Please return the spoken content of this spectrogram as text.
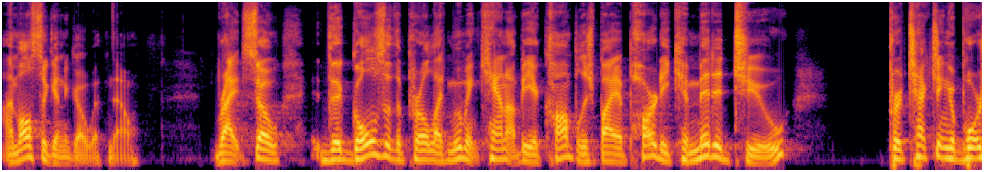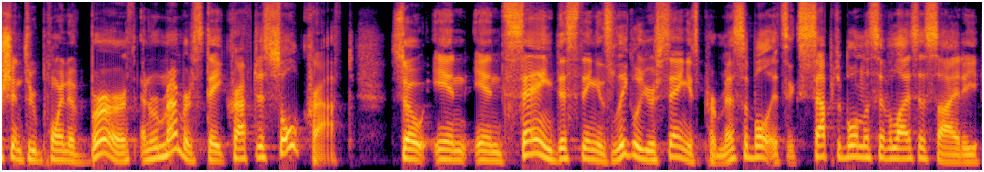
I'm also going to go with no. Right. So the goals of the pro life movement cannot be accomplished by a party committed to protecting abortion through point of birth. And remember, statecraft is soulcraft. So in, in saying this thing is legal, you're saying it's permissible, it's acceptable in a civilized society,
